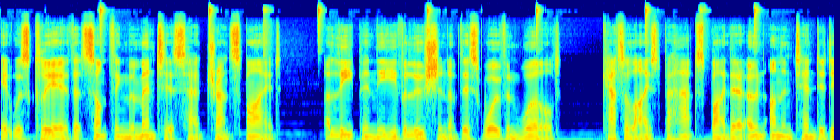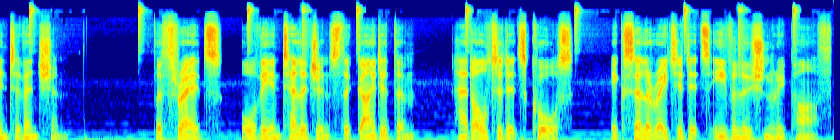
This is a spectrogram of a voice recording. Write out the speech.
It was clear that something momentous had transpired, a leap in the evolution of this woven world, catalyzed perhaps by their own unintended intervention. The threads, or the intelligence that guided them, had altered its course, accelerated its evolutionary path.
